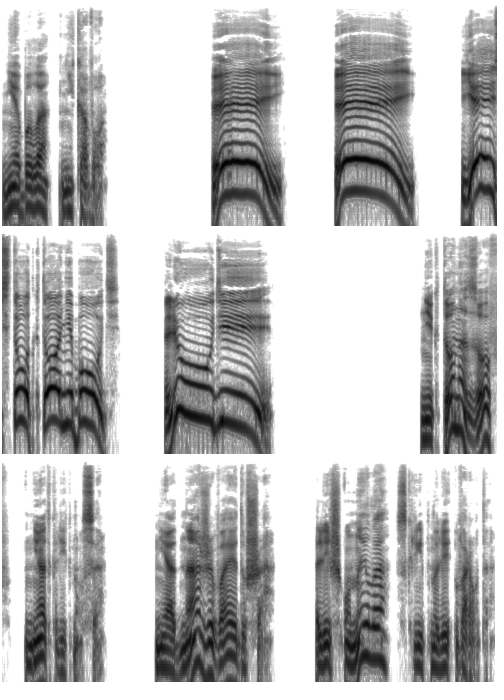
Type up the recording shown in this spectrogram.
не было никого. «Эй! Эй! Есть тут кто-нибудь? Люди!» Никто на зов не откликнулся. Ни одна живая душа. Лишь уныло скрипнули ворота.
